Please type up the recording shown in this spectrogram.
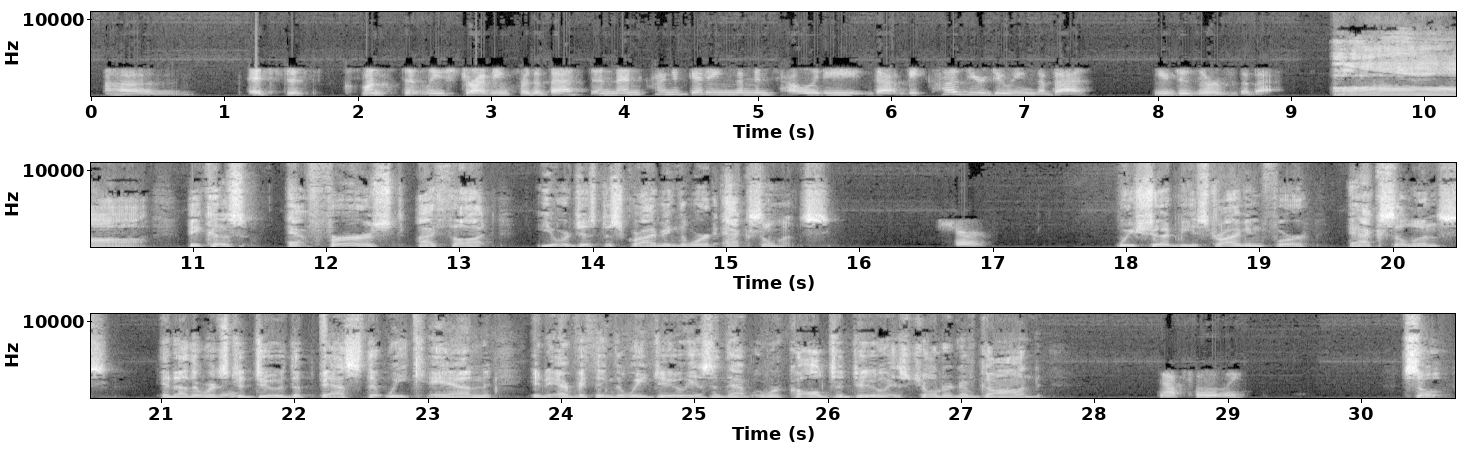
Um, it's just constantly striving for the best and then kind of getting the mentality that because you're doing the best, you deserve the best. Ah, because at first I thought you were just describing the word excellence. Sure. We should be striving for excellence. In other words, mm-hmm. to do the best that we can in everything that we do. Isn't that what we're called to do as children of God? Absolutely. So,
